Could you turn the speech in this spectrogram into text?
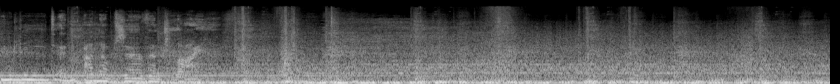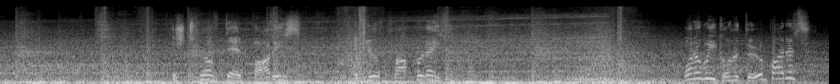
You lead an unobservant life. There's 12 dead bodies in your property. What are we going to do about it?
